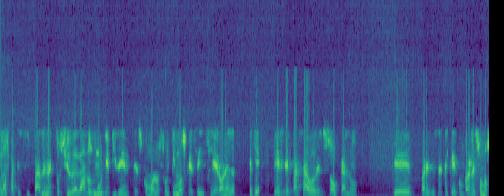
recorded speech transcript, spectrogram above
Hemos participado en actos ciudadanos muy evidentes como los últimos que se hicieron en la calle, este pasado del Zócalo, que parece ser que hay que comprarles unos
